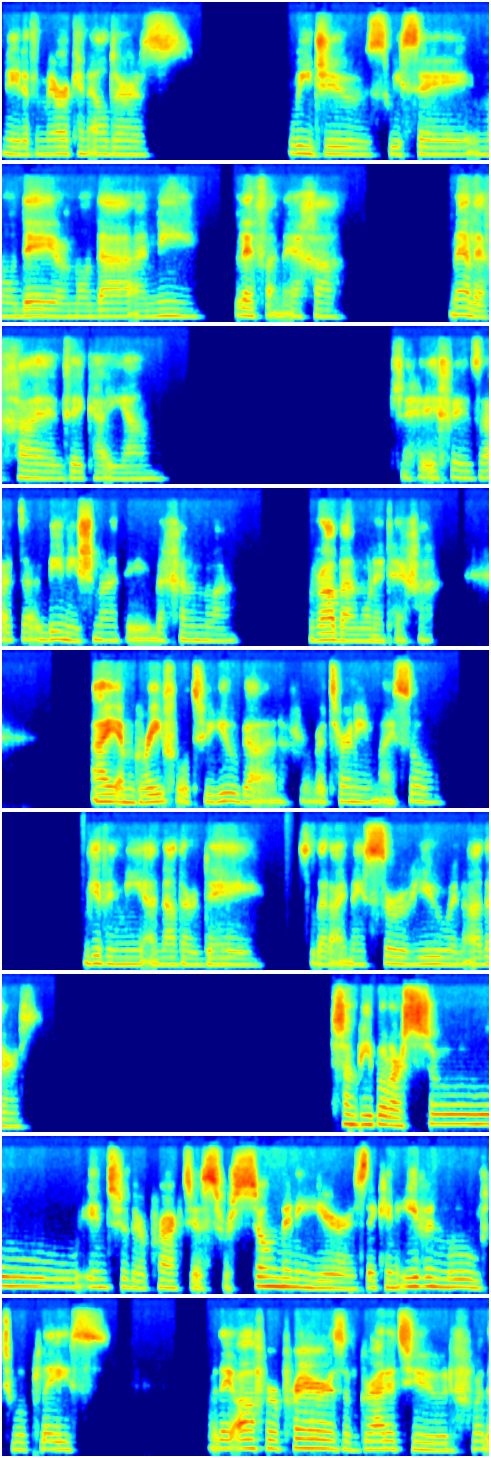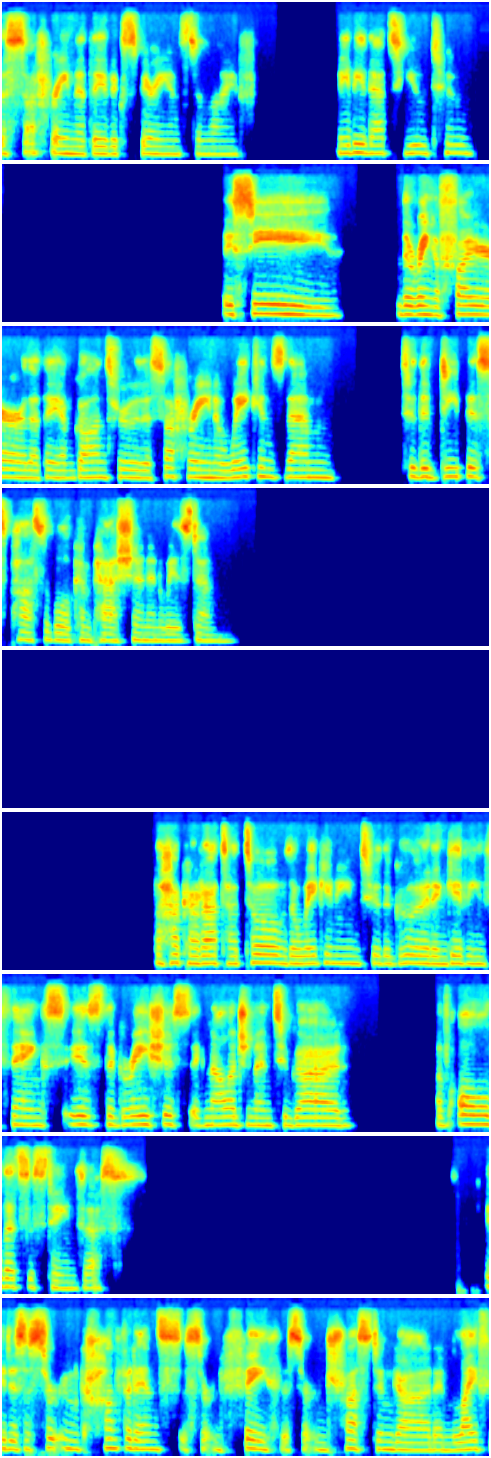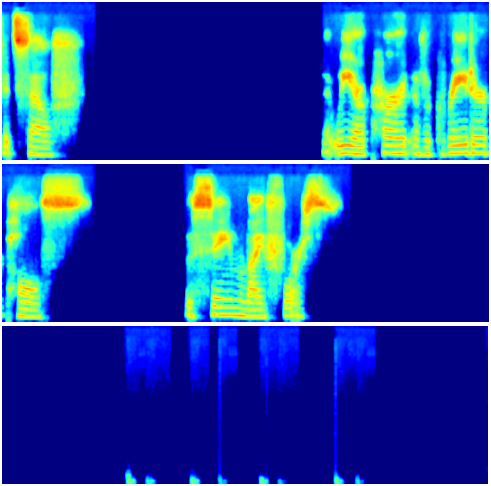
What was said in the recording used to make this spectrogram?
Native American elders, we Jews, we say Modeh or Moda Ani Lefanecha Melech Chai Vekayam. שהחזרת בי נשמתי בחמלה רבה אמונתך. I am grateful to you, God, for returning my soul, giving me another day so that I may serve you and others. Some people are so into their practice for so many years, they can even move to a place where they offer prayers of gratitude for the suffering that they've experienced in life. Maybe that's you too. They see the ring of fire that they have gone through, the suffering awakens them to the deepest possible compassion and wisdom. The Hakarat Hatov, the awakening to the good and giving thanks, is the gracious acknowledgement to God of all that sustains us. It is a certain confidence, a certain faith, a certain trust in God and life itself that we are part of a greater pulse, the same life force.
